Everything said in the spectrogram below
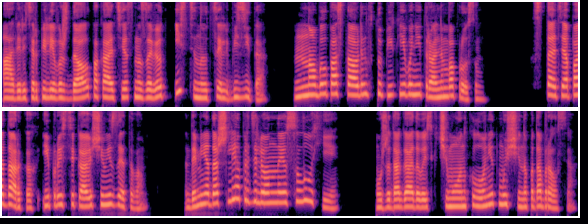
Авери терпеливо ждал, пока отец назовет истинную цель визита но был поставлен в тупик его нейтральным вопросом. Кстати, о подарках и проистекающем из этого. До меня дошли определенные слухи. Уже догадываясь, к чему он клонит, мужчина подобрался.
